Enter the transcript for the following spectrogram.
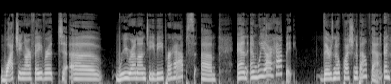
watching our favorite uh, rerun on TV, perhaps, um, and and we are happy. There's no question about that. And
